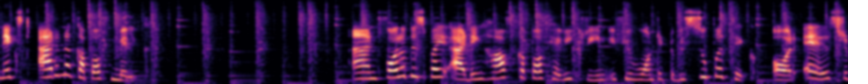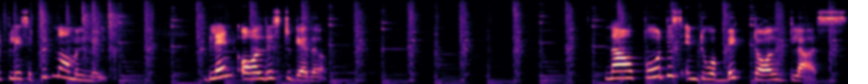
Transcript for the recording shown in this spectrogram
next add in a cup of milk and follow this by adding half cup of heavy cream if you want it to be super thick or else replace it with normal milk. Blend all this together. Now pour this into a big tall glass.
